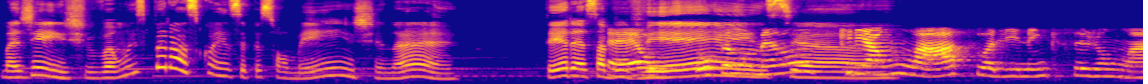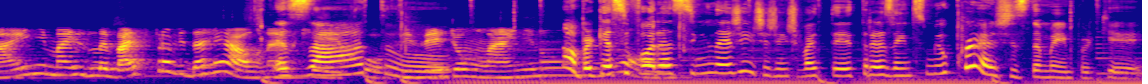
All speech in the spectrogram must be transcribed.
Mas, gente, vamos esperar se conhecer pessoalmente, né? Ter essa É, ou, vivência. ou pelo menos criar um laço ali, nem que seja online, mas levar isso pra vida real, né? Exato. Porque, pô, viver de online não. Não, porque se for assim, né, gente, a gente vai ter 300 mil crushes também, porque...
